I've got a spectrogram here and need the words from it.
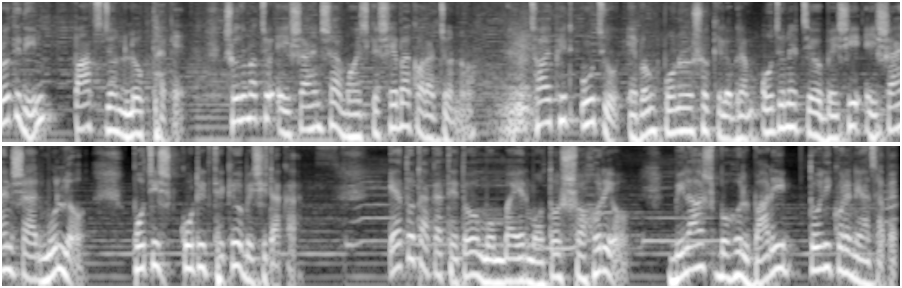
প্রতিদিন পাঁচজন লোক থাকে, শুধুমাত্র এই শাহেনশাহ মহিষকে সেবা করার জন্য। ছয় ফিট উঁচু এবং পনেরোশো কিলোগ্রাম ওজনের চেয়েও বেশি এই শাহেনশাহের মূল্য পঁচিশ কোটির থেকেও বেশি টাকা। এত টাকাতে তো মুম্বাইয়ের মতো শহরেও বিলাসবহুল বাড়ি তৈরি করে নেওয়া যাবে।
